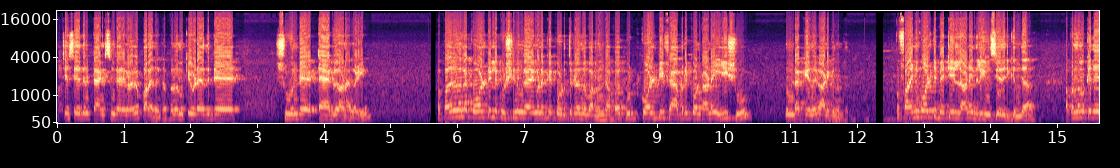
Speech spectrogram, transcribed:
പർച്ചേസ് ചെയ്തതിന് ടാങ്ക്സും കാര്യങ്ങളൊക്കെ പറയുന്നുണ്ട്. അപ്പൊ നമുക്ക് ഇവിടെ അതിന്റെ ഷൂവിന്റെ ടാഗ് കാണാൻ കഴിയും. അപ്പൊ അതിന് നല്ല ക്വാളിറ്റിയിലെ കുഷ്യനും കാര്യങ്ങളൊക്കെ കൊടുത്തിട്ടുണ്ടെന്ന് പറഞ്ഞിട്ടുണ്ട്. അപ്പൊ ഗുഡ് ക്വാളിറ്റി ഫാബ്രിക് കൊണ്ടാണ് ഈ ഷൂ ഉണ്ടാക്കിയെന്ന് കാണിക്കുന്നുണ്ട്. അപ്പൊ ഫൈൻ ക്വാളിറ്റി മെറ്റീരിയലാണ് ഇതിൽ യൂസ് ചെയ്തിരിക്കുന്നത്. അപ്പൊ നമുക്കിത്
